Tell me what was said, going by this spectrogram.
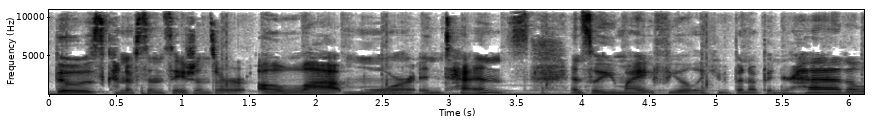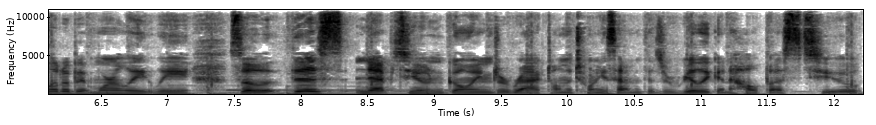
those kind of sensations are a lot more intense. And so you might feel like you've been up in your head a little bit more lately. So this Neptune going direct on the 27th is really going to help us to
